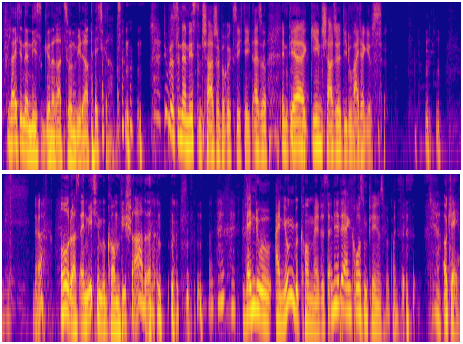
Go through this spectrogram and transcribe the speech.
Vielleicht in der nächsten Generation wieder Pech gehabt. Du wirst in der nächsten Charge berücksichtigt, also in der Gencharge, die du weitergibst. Ja. Oh, du hast ein Mädchen bekommen. Wie schade. Wenn du einen Jungen bekommen hättest, dann hätte er einen großen Penis bekommen. Okay.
